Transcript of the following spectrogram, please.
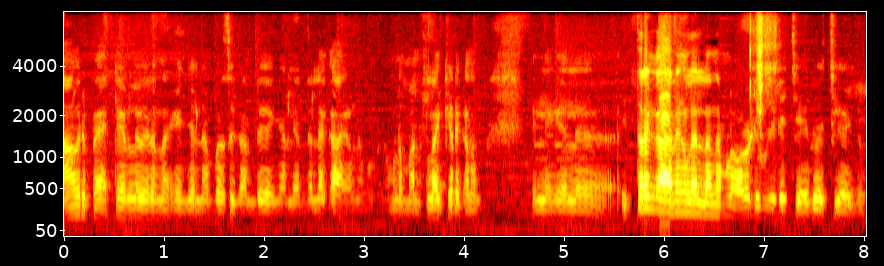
ആ ഒരു പാറ്റേണിൽ വരുന്ന ഏഞ്ചൽ നമ്പേഴ്സ് കണ്ടു കഴിഞ്ഞാൽ എന്തെല്ലാം കാര്യങ്ങൾ നമ്മൾ മനസ്സിലാക്കിയെടുക്കണം ഇല്ലെങ്കിൽ ഇത്തരം കാര്യങ്ങളെല്ലാം നമ്മൾ ഓൾറെഡി വീഡിയോ ചെയ്തു വെച്ച് കഴിഞ്ഞു.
